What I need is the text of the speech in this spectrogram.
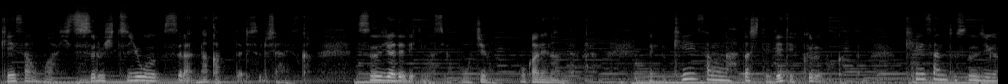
計算はする必要すらなかったりするじゃないですか。数字は出てきますよもちろんお金なんだから。だけど計算が果たして出てくるのかと計算と数字が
